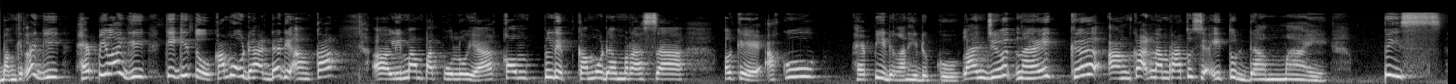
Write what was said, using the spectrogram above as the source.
bangkit lagi, happy lagi, kayak gitu. Kamu udah ada di angka uh, eh, 540 ya, komplit. Kamu udah merasa, oke, okay, aku happy dengan hidupku. Lanjut naik ke angka 600 yaitu damai, peace.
